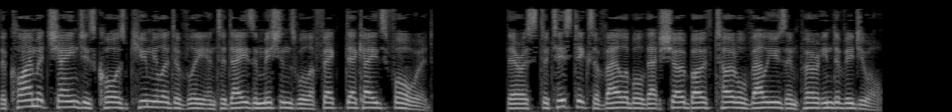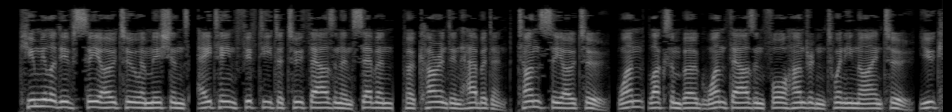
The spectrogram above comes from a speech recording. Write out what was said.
The climate change is caused cumulatively and today's emissions will affect decades forward. There are statistics available that show both total values and per individual. Cumulative CO2 emissions 1850 to 2007 per current inhabitant. Tons CO2 1 Luxembourg 1429 2 UK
